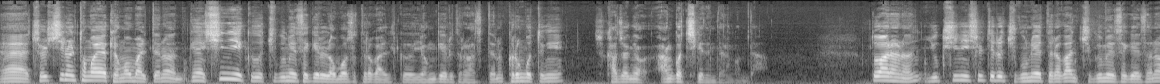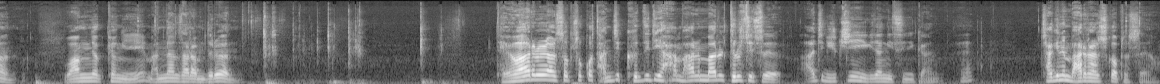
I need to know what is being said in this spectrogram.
예, 출신을 통하여 경험할 때는 그냥 신이 그 죽음의 세계를 넘어서 들어갈 그 영계로 들어갔을 때는 그런 고통이 가정에 안 거치게 된다는 겁니다. 또 하나는 육신이 실제로 죽은 후에 들어간 죽음의 세계에서는 왕력평이 만난 사람들은 대화를 할 수 없었고 단지 그들이 함- 하는 말을 들을 수 있어요. 아직 육신이 그냥 있으니까 예? 자기는 말을 할 수가 없었어요.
